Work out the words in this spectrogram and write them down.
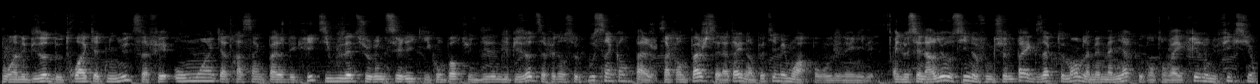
Pour un épisode de 3 à 4 minutes, ça fait au moins 4 à 5 pages d'écrites. Si vous êtes sur une série qui comporte une dizaine d'épisodes, ça fait d'un seul coup 50 pages. 50 pages, c'est la taille d'un petit mémoire, pour vous donner une idée. Et le scénario aussi ne fonctionne pas exactement de la même manière que quand on va écrire une fiction.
